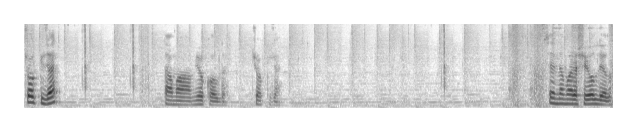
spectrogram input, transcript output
Çok güzel. Tamam yok oldu. Çok güzel. Seni de Maraş'a yollayalım.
